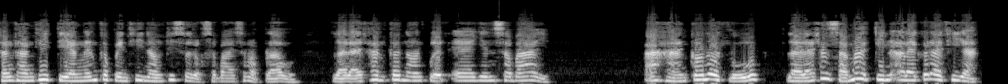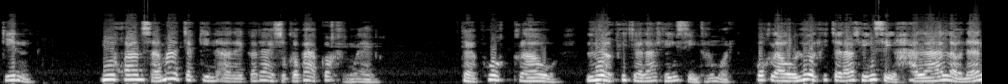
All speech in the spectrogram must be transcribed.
ทั้งๆทที่เตียงนั้นก็เป็นที่นอนที่สะดวกสบายสำหรับเรา หลายๆ ท่านก็นอนเปิดแอร์เย็นสบาย อาหารก็เลิศหรู หลายๆ ท่านสามารถกินอะไรก็ได้ที่อยากกิน มีความสามารถจะกินอะไรก็ได้สุขภาพก็แข็งแรง แต่พวกเราเลือกที่จะละทิ้งสิ่งทั้งหมด พวกเราเลือกที่จะละทิ้งสิ่งฮาลาลเหล่านั้น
